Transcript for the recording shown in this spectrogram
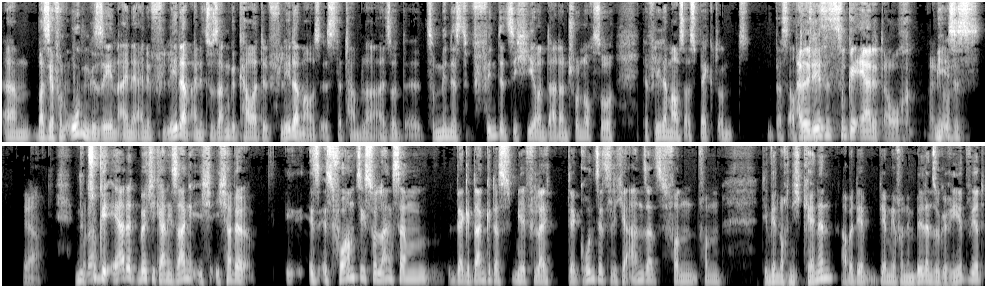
ähm, was ja von oben gesehen eine, eine Fleder, eine zusammengekauerte Fledermaus ist, der Tumblr. Also äh, zumindest findet sich hier und da dann schon noch so der Fledermaus-Aspekt und das auch. Also die- dir ist es zu geerdet auch. mir ist es ja. Oder? Zu geerdet möchte ich gar nicht sagen. Ich, ich habe ja, es, es formt sich so langsam der Gedanke, dass mir vielleicht der grundsätzliche Ansatz von, von den wir noch nicht kennen, aber der, der mir von den Bildern suggeriert wird,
